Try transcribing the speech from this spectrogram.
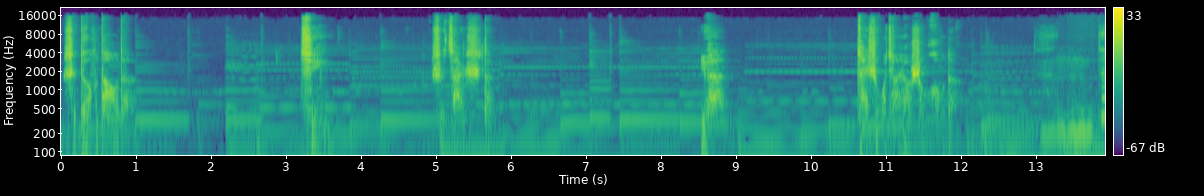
是得不到的，情是暂时的，缘。是我将要守候的。等待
